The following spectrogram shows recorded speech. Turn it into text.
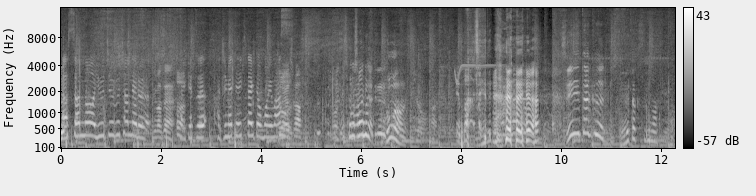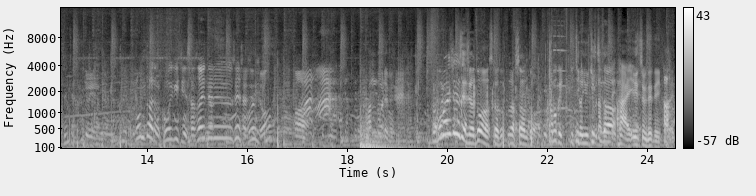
那須さんの YouTube チャンネルすみません。対決始めていきたいと思います。お願いします。この三人がやってくれる。そうなんですよえマジで。贅沢。い。贅沢すぎますよやいやいやフロンターレの攻撃陣支えてる選手た。ちでしょ。は感動レベルい。小林選手はどうなんですか、那須さんとは。あ僕一度 YouTube 出さはい。YouTube 出てい。ただい。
